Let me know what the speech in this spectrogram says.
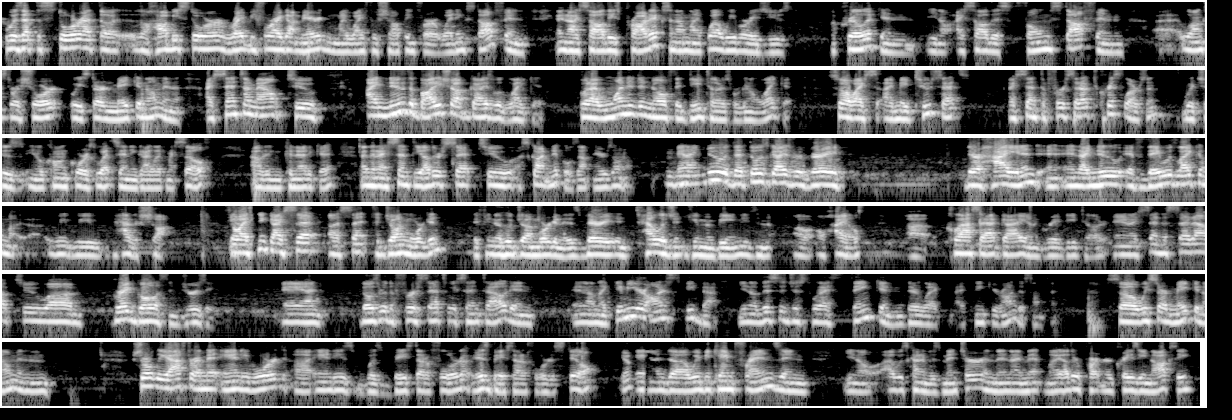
was at the store at the the hobby store right before I got married. My wife was shopping for our wedding stuff, and and I saw these products, and I'm like, well, we've always used acrylic, and you know, I saw this foam stuff, and uh, long story short, we started making them, and I sent them out to. I knew the body shop guys would like it, but I wanted to know if the detailers were going to like it. So I I made two sets. I sent the first set out to Chris Larson which is you know concourse wet sanding guy like myself out in Connecticut, and then I sent the other set to uh, Scott Nichols out in Arizona, mm-hmm. and I knew that those guys were very they're high end, and, and I knew if they would like them, uh, we we had a shot. So yeah. I think I set uh, sent to John Morgan, if you know who John Morgan is, very intelligent human being. He's in uh, Ohio. Uh, class act guy and a great detailer. And I sent a set out to um, Greg Gullis in Jersey. And those were the first sets we sent out. And, and I'm like, give me your honest feedback. You know, this is just what I think. And they're like, I think you're onto something. So we started making them. And shortly after I met Andy Ward, uh, Andy's was based out of Florida, is based out of Florida still. Yep. And uh, we became friends and you know, I was kind of his mentor. And then I met my other partner, Crazy Noxie,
